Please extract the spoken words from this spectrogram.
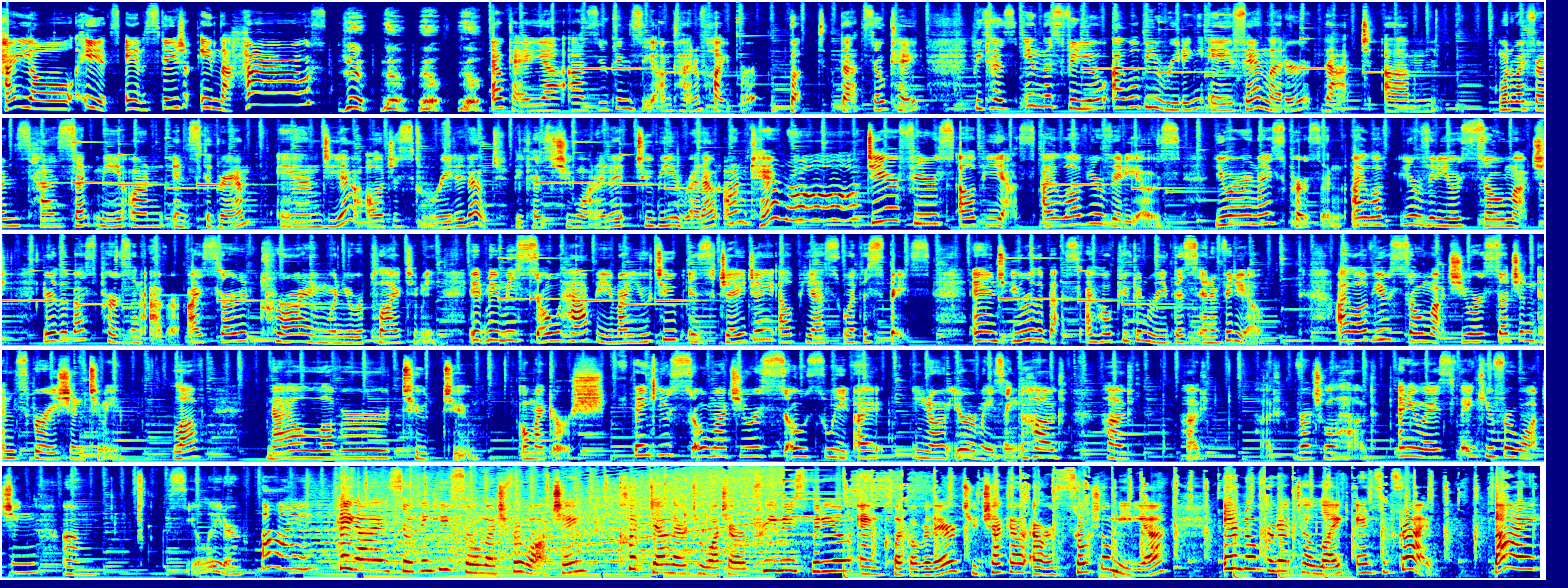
Hey y'all, it's Anastasia in the house. Yeah, yeah, yeah, yeah. Okay, yeah, as you can see, I'm kind of hyper, but that's okay. Because in this video, I will be reading a fan letter that um, one of my friends has sent me on Instagram. And yeah, I'll just read it out because she wanted it to be read out on camera. Dear Fierce LPS, I love your videos. You are a nice person. I love your videos so much. You're the best person ever. I started crying when you replied to me. It made me so happy. My YouTube is JJLPS with a space. And you are the best. I hope you can read this in a video. I love you so much. You are such an inspiration to me. Love, Nile Lover Tutu. Oh my gosh. Thank you so much. You are so sweet. I, you know, you're amazing. Hug, hug, hug, hug. Virtual hug. Anyways, thank you for watching. Um, see you later. Bye! Hey guys, so thank you so much for watching. Click down there to watch our previous video and click over there to check out our social media. And don't forget to like and subscribe. Bye!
